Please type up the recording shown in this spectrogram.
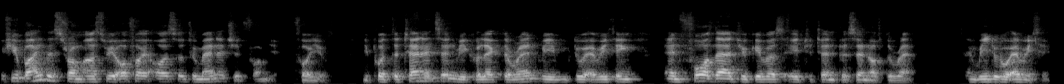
if you buy this from us we offer also to manage it from you for you we put the tenants in we collect the rent we do everything and for that you give us 8 to 10 percent of the rent and we do everything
